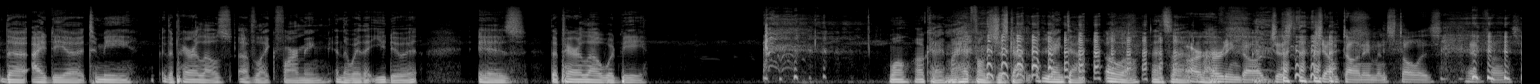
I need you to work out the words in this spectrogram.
the idea to me, the parallels of like farming and the way that you do it is the parallel would be. Well, okay, my headphones just got yanked out. Oh well, that's uh, Our life. herding dog just jumped on him and stole his headphones.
